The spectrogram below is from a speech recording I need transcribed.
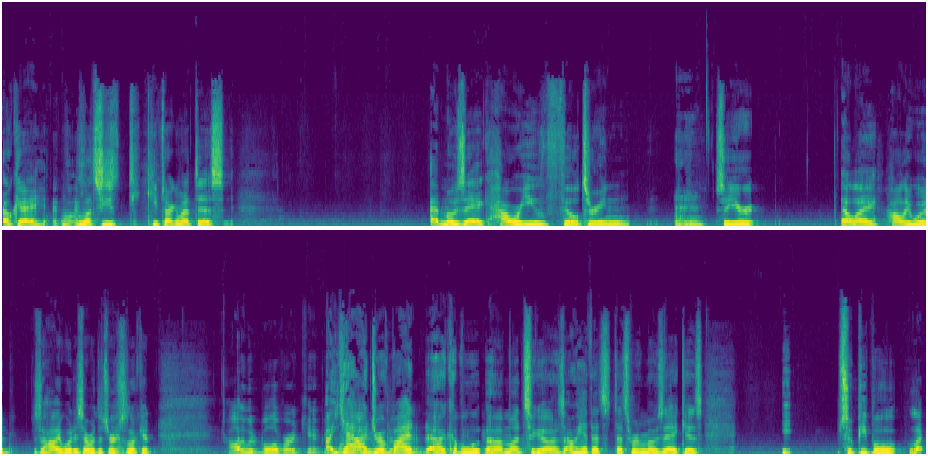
okay, let's just keep talking about this. At Mosaic, how are you filtering? so you're L.A., Hollywood. Is it Hollywood? Is that where the church is located? Hollywood Boulevard can't be. Uh, yeah, I drove than by it a couple uh, months ago. I was, oh yeah, that's that's where Mosaic is. So people like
